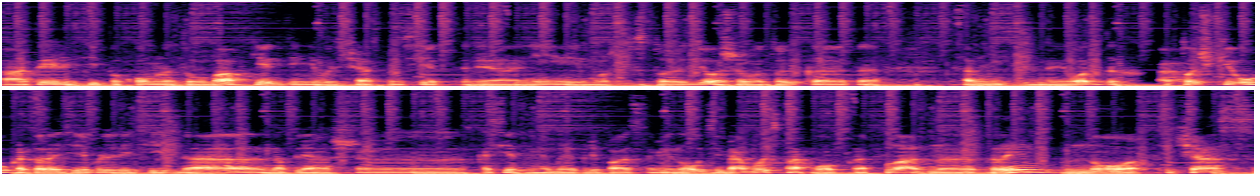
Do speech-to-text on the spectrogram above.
А отели типа комната у бабки где-нибудь в частном секторе, они, может, стоят дешево, только это сомнительный отдых. От точки У, которая тебе прилетит, да, на пляж э, с кассетными боеприпасами, ну, у тебя будет страховка. Ладно, Крым, но сейчас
